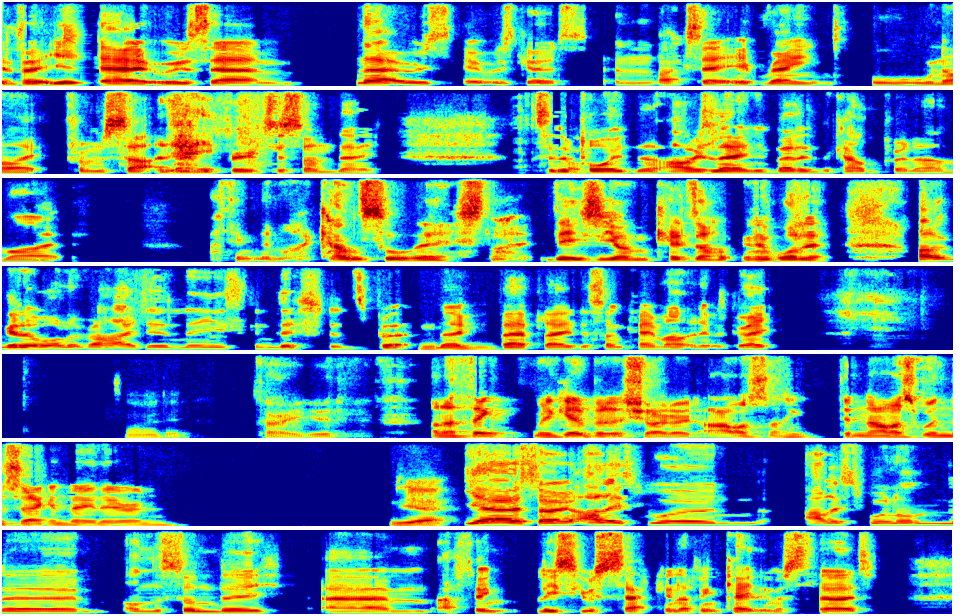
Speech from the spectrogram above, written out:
but yeah, it was um, no, it was it was good, and like I say, it rained all night from Saturday through to Sunday, to the oh. point that I was laying in bed in the camper, and I'm like, I think they might cancel this. Like these young kids aren't going to want to aren't going to want to ride in these conditions. But mm-hmm. no, fair play. The sun came out and it was great. Very good. And I think we get a bit of shout out, Alice. I think didn't Alice win the second day there? And Yeah. Yeah, so Alice won. Alice won on the on the Sunday. Um, I think Lisa was second. I think Caitlin was third.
